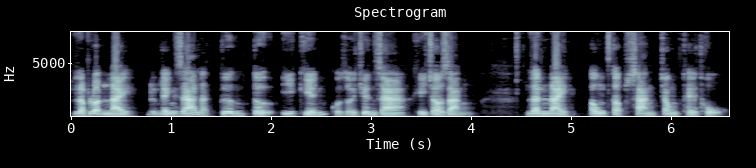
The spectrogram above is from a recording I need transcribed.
Lập luận này được đánh giá là tương tự ý kiến của giới chuyên gia khi cho rằng lần này ông Tập sang trong thế thủ,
